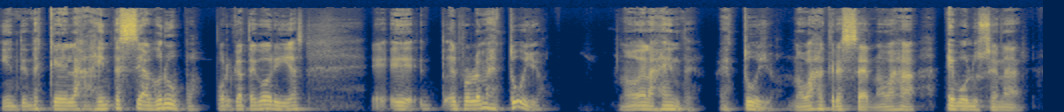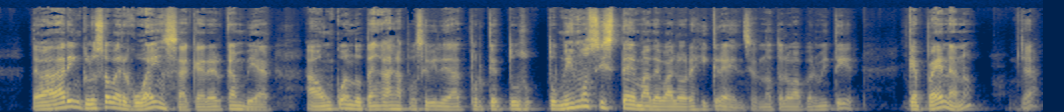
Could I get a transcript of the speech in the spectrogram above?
y entiendes que la gente se agrupa por categorías, eh, eh, el problema es tuyo, no de la gente, es tuyo. No vas a crecer, no vas a evolucionar. Te va a dar incluso vergüenza querer cambiar, aun cuando tengas la posibilidad, porque tu, tu mismo sistema de valores y creencias no te lo va a permitir. Qué pena, ¿no? Ya,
